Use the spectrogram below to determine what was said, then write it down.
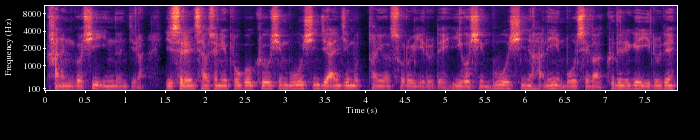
가는 것이 있는지라 이스라엘 자손이 보고 그것이 무엇인지 알지 못하여 서로 이르되 이것이 무엇이냐 하니 모세가 그들에게 이르되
